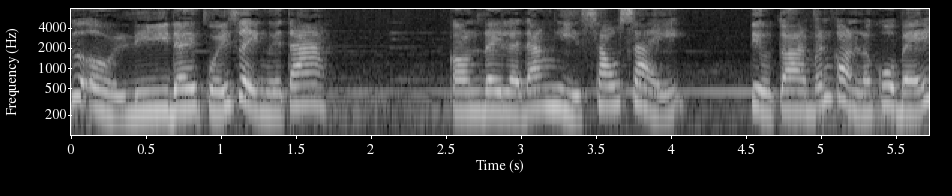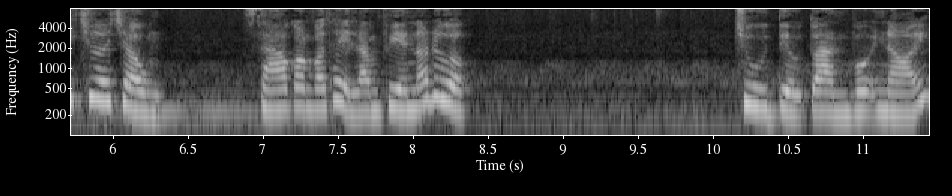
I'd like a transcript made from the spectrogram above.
cứ ở lì đây quấy rầy người ta. Con đây là đang nghỉ sau sảy, tiểu toàn vẫn còn là cô bé chưa chồng, sao con có thể làm phiền nó được? Chú tiểu toàn vội nói,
